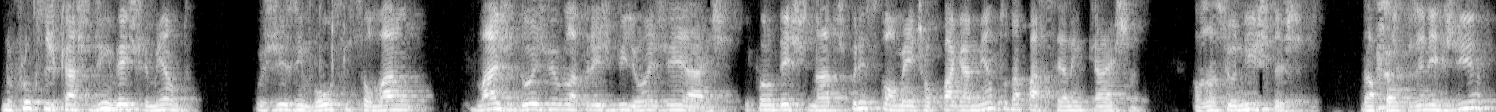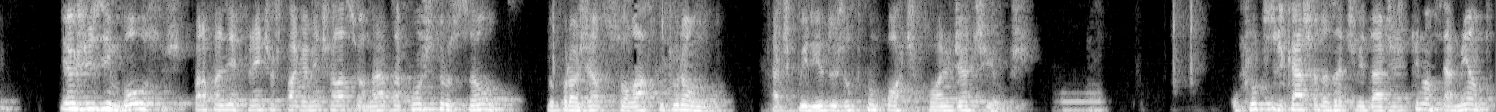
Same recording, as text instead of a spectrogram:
No fluxo de caixa de investimento, os desembolsos somaram mais de 2,3 bilhões de reais e foram destinados principalmente ao pagamento da parcela em caixa aos acionistas da Focus Energia e aos desembolsos para fazer frente aos pagamentos relacionados à construção do projeto Solar Futura 1, adquirido junto com o portfólio de ativos. O fluxo de caixa das atividades de financiamento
